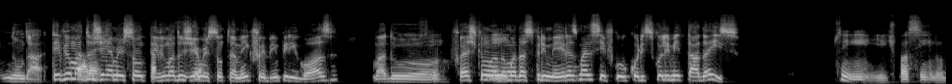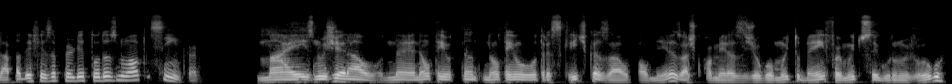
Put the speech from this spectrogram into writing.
Não dá. Teve uma do Gemerson, teve uma do Gemerson também, que foi bem perigosa. Uma do. Sim. Foi acho que uma, uma das primeiras, mas assim, ficou, o Corinthians ficou limitado a isso. Sim, e tipo assim, não dá pra defesa perder todas no alto sim, cara. Mas, no geral, né, não tenho, tanto, não tenho outras críticas ao Palmeiras. Acho que o Palmeiras jogou muito bem, foi muito seguro no jogo.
